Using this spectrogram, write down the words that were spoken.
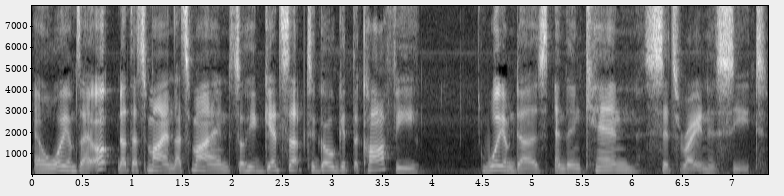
And William's like, oh, no, that's mine, that's mine. So he gets up to go get the coffee. William does, and then Ken sits right in his seat.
